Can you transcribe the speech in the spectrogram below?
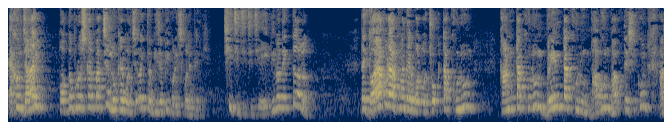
এখন যারাই পদ্ম পুরস্কার পাচ্ছে, লোকে বলছে, ওই তো বিজেপি করিস বলে পেলি। ছি ছি ছি ছি ছি, এই দিনও দেখতে হলো। তাই দয়া করে আপনাদের বলব, চোখটা খুলুন, কানটা খুলুন, ব্রেনটা খুলুন, ভাবুন, ভাবতে শিখুন, আর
